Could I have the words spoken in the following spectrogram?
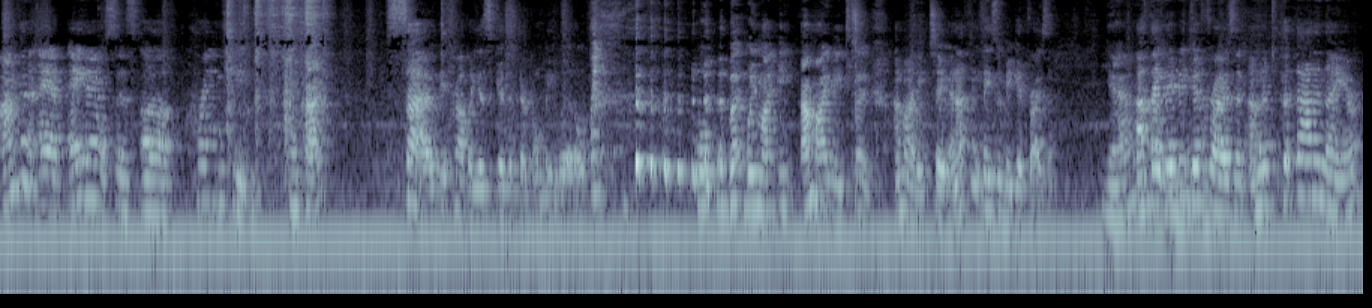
I'm gonna add eight ounces of cream cheese. Okay. So it probably is good that they're gonna be little. Well, but we might eat. I might eat two. I might eat two, and I think these would be good frozen. Yeah. I think they'd be good frozen. I'm gonna put that in there.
